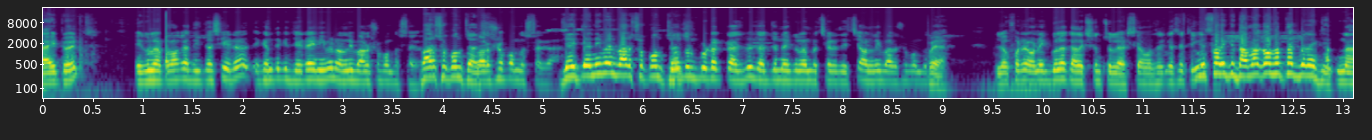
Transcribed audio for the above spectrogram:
লাইট ওয়েট এগুলো আমাকে দিতেছি এটা এখান থেকে যেটাই নেবেন অনলি বারোশো পঞ্চাশ টাকা। বারোশো পঞ্চাশ। বারোশো পঞ্চাশ টাকা। যেটা নেবেন বারোশো পঞ্চাশ। নতুন প্রোডাক্ট আসবে যার জন্য এগুলো আমরা ছেড়ে দিচ্ছি অনলি বারোশো পঞ্চাশ। লোফারের অনেকগুলো কালেকশন চলে আসছে আমাদের কাছে ঠিক আছে? কি দামা কভার থাকবে নাকি? না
